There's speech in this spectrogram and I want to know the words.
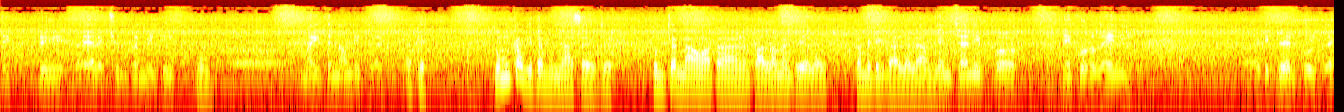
सेक्रेटरी इलेक्शन कमिटी. मागीर तें नांव डिक्लेअर ओके. तुमकां कितें म्हणणें आसा हेजेर तुमचें नांव आतां पार्लमेंटरी कमिटीक धाडलेलें आमी तेंच्यांनी हें करूं जाय न्ही डिक्लेअर करूं जाय.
